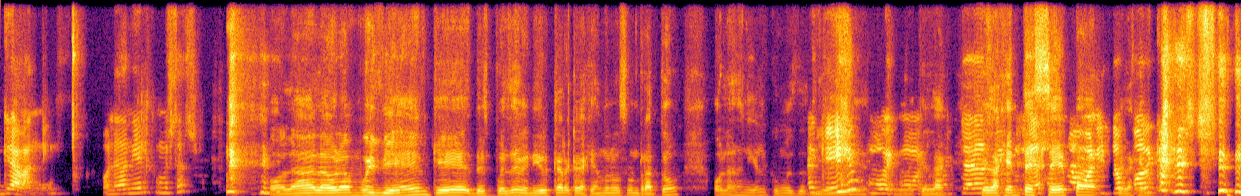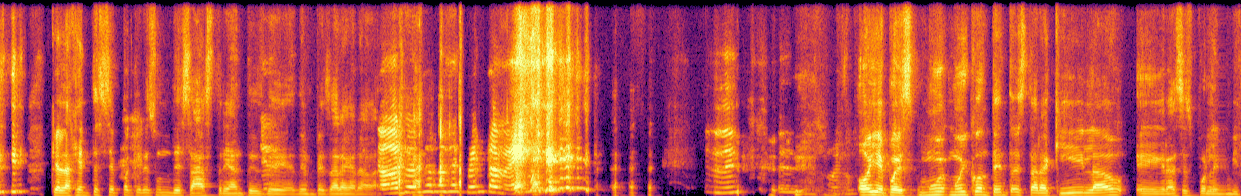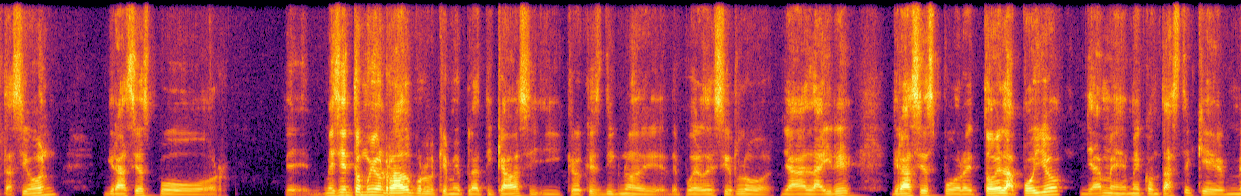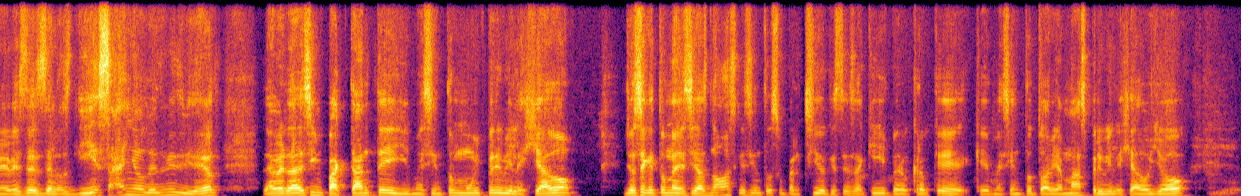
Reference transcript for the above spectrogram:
grabando. Hola Daniel, ¿cómo estás? Hola Laura, muy bien. Que después de venir carcajeándonos un rato. Hola Daniel, ¿cómo estás? Aquí, muy, muy, que, la, que la gente sepa. Que la gente, que la gente, sepa que eres un desastre antes de, de empezar a grabar. No, no, no, no cuéntame. Oye, pues muy, muy contento de estar aquí, Lau. Eh, gracias por la invitación. Gracias por, este, me siento muy honrado por lo que me platicabas y, creo que es digno de, poder decirlo ya al aire. Gracias por eh, todo el apoyo. Ya me, contaste que me ves desde los 10 años, ves mis videos. La verdad es impactante y me siento muy privilegiado. Yo sé que tú me decías, no, es que siento súper chido que estés aquí, pero creo que, me siento todavía más privilegiado yo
